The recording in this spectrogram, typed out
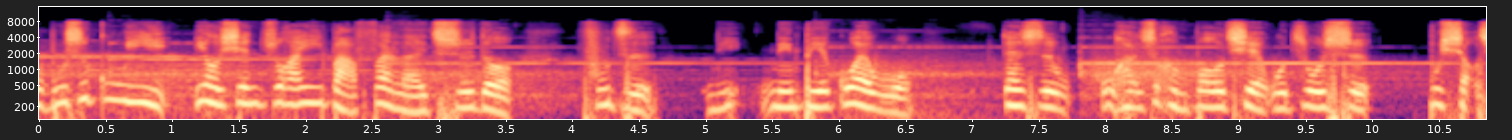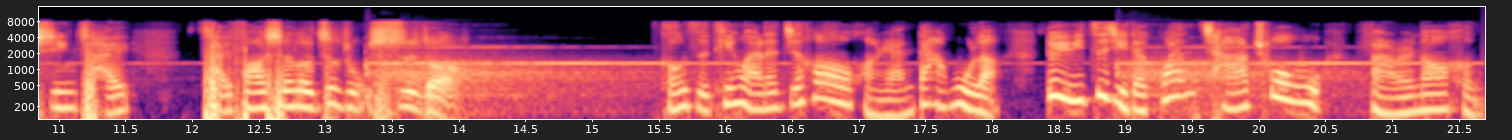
我不是故意要先抓一把饭来吃的，夫子，您您别怪我，但是我还是很抱歉，我做事不小心才才发生了这种事的。孔子听完了之后，恍然大悟了。对于自己的观察错误，反而呢很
